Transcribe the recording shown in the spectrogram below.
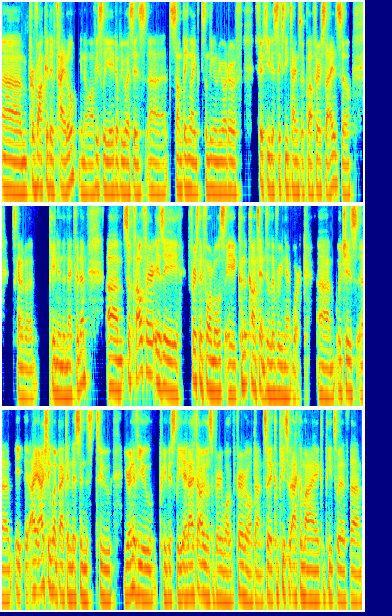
um, provocative title. You know, obviously AWS is uh, something like something in the order of 50 to 60 times the Cloudflare size. So it's kind of a pain in the neck for them. Um, so Cloudflare is a first and foremost a content delivery network, um, which is uh, it, I actually went back and listened to your interview previously, and I thought it was very well very well done. So it competes with Akamai, it competes with um,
